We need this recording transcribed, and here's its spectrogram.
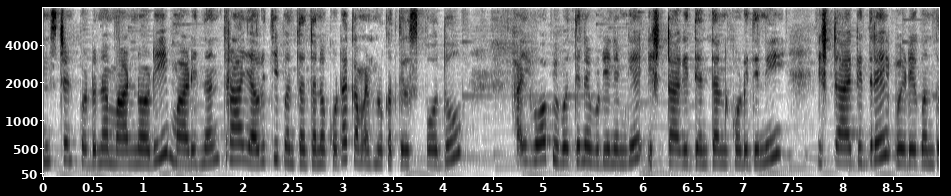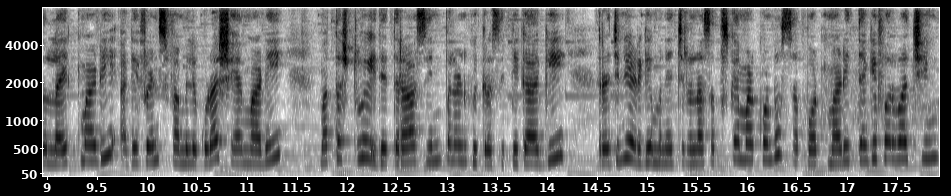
ಇನ್ಸ್ಟೆಂಟ್ ಪಡ್ಡನ್ನ ಮಾಡಿ ನೋಡಿ, ಮಾಡಿದ ನಂತರ ಯಾವ ರೀತಿ ಬಂತಂತನೂ ಕೂಡ ಕಮೆಂಟ್ ಮೂಲಕ ತಿಳಿಸ್ಬೋದು. ಐ ಹೋಪ್ ಇವತ್ತಿನ ವಿಡಿಯೋ ನಿಮಗೆ ಇಷ್ಟ ಆಗಿದೆ ಅಂತ ಅಂದ್ಕೊಂಡಿದ್ದೀನಿ ಇಷ್ಟ ಆಗಿದ್ದರೆ ವಿಡಿಯೋಗೊಂದು ಲೈಕ್ ಮಾಡಿ, ಹಾಗೆ ಫ್ರೆಂಡ್ಸ್ ಫ್ಯಾಮಿಲಿ ಕೂಡ ಶೇರ್ ಮಾಡಿ. ಮತ್ತಷ್ಟು ಇದೇ ಥರ ಸಿಂಪಲ್ ಆ್ಯಂಡ್ ಕ್ವಿಕ್ ರೆಸಿಪಿಗಾಗಿ ರಜನಿ ಅಡುಗೆ ಮನೆ ಚಾನಲ್ನ ಸಬ್ಸ್ಕ್ರೈಬ್ ಮಾಡಿಕೊಂಡು ಸಪೋರ್ಟ್ ಮಾಡಿ. ಥ್ಯಾಂಕ್ ಯು ಫಾರ್ ವಾಚಿಂಗ್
